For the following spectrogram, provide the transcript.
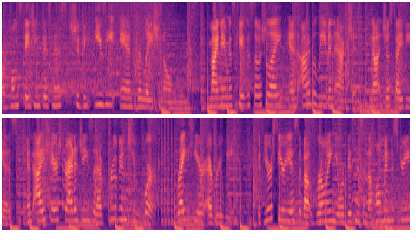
or home staging business should be easy and relational. My name is Kate the Socialite, and I believe in action, not just ideas. And I share strategies that have proven to work right here every week. If you're serious about growing your business in the home industry,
